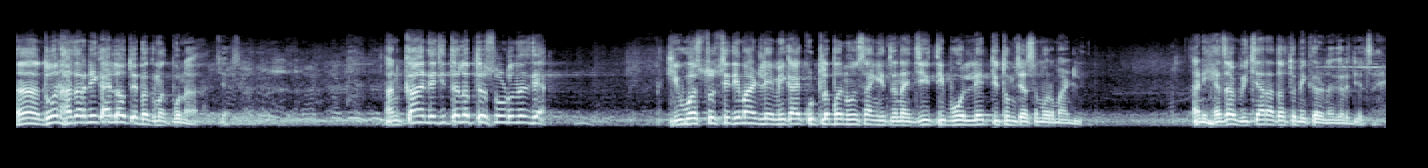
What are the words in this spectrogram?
हा दोन हजार काय लावतोय बघ मग पुन्हा. आणि कांद्याची तलब तर सोडूनच द्या. ही वस्तुस्थिती मांडली मी काय कुठलं बनवून सांगितलं नाही. जी ती बोलले ती तुमच्यासमोर मांडली. आणि ह्याचा विचार आता तुम्ही करणं गरजेचं आहे.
